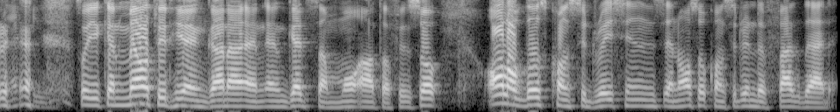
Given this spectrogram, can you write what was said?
Exactly. so you can melt it here in Ghana and, and get some more out of it. So all of those considerations and also considering the fact that,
